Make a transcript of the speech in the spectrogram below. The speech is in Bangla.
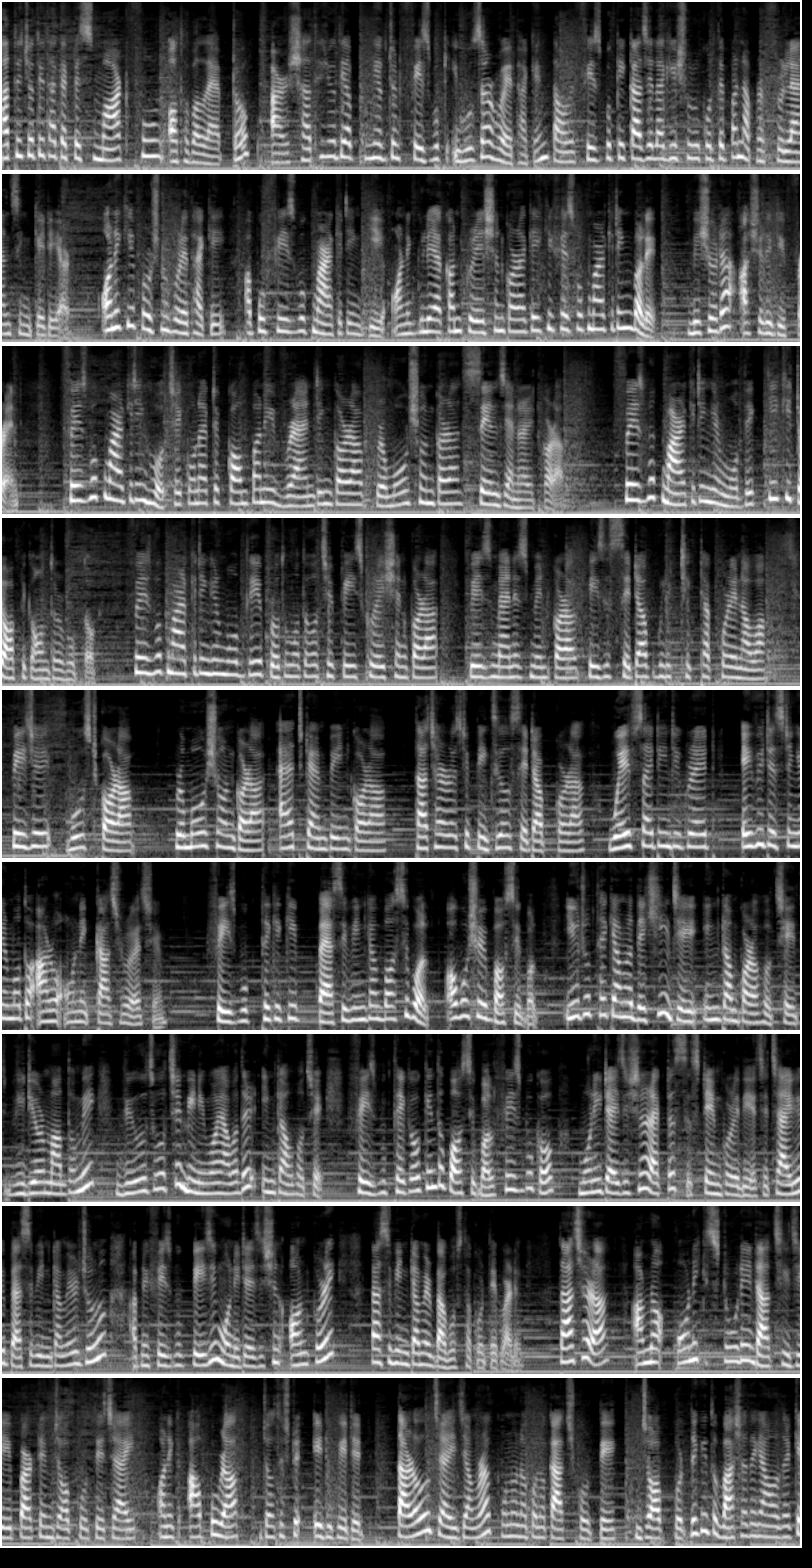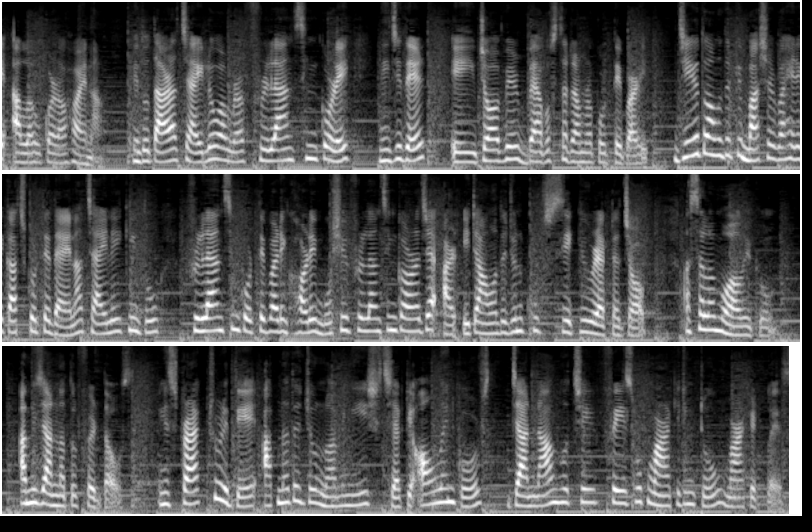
হাতে যদি থাকে একটা স্মার্টফোন অথবা ল্যাপটপ, আর সাথে যদি আপনি একজন ফেসবুক ইউজার হয়ে থাকেন, তাহলে ফেসবুকে কাজে লাগিয়ে শুরু করতে পারেন আপনার ফ্রিল্যান্সিং কেরিয়ার অনেকেই প্রশ্ন করে থাকে, আপু ফেসবুক মার্কেটিং কি? অনেকগুলি অ্যাকাউন্ট ক্রিয়েশন করাকে কি ফেসবুক মার্কেটিং বলে? বিষয়টা আসলে ডিফারেন্ট ফেসবুক মার্কেটিং হচ্ছে কোনো একটা কোম্পানি ব্র্যান্ডিং করা প্রমোশন করা সেল জেনারেট করা। ফেসবুক মার্কেটিংয়ের মধ্যে কি কি টপিক অন্তর্ভুক্ত? ফেসবুক মার্কেটিংয়ের মধ্যে প্রথমত হচ্ছে পেজ ক্রিয়েশন করা পেজ ম্যানেজমেন্ট করা পেজের সেট আপগুলি ঠিকঠাক করে নেওয়া পেজে বুস্ট করা প্রমোশন করা অ্যাড ক্যাম্পেইন করা, তাছাড়া রয়েছে পিক্সেল সেট আপ করা ওয়েবসাইট ইন্টিগ্রেট এভি টেস্টিংয়ের মতো আরও অনেক কাজ রয়েছে। ফেসবুক থেকে কি প্যাসিভ ইনকাম পসিবল অবশ্যই পসিবল ইউটিউব থেকে আমরা দেখি যে ইনকাম করা হচ্ছে। ভিডিওর মাধ্যমে ভিউজ হচ্ছে, বিনিময়ে আমাদের ইনকাম হচ্ছে। ফেসবুক থেকেও কিন্তু পসিবল ফেসবুকও মনিটাইজেশনের একটা সিস্টেম করে দিয়েছে। চাইলে প্যাসিভ ইনকামের জন্য আপনি ফেসবুক পেজে মনিটাইজেশন অন করে প্যাসিভ ইনকামের ব্যবস্থা করতে পারেন। তাছাড়া আমরা অনেক স্টুডেন্ট আছি যে পার্ট টাইম জব করতে চাই অনেক আপুরা যথেষ্ট এডুকেটেড তারাও চাই যে আমরা কোনো না কোনো কাজ করতে জব করতে, কিন্তু বাসা থেকে আমাদেরকে অ্যালাউ করা হয় না। কিন্তু তারা চাইলেও আমরা ফ্রিল্যান্সিং করে নিজেদের এই জবের ব্যবস্থাটা আমরা করতে পারি। যেহেতু আমাদেরকে বাসার বাইরে কাজ করতে দেয় না, চাইলেই কিন্তু ফ্রিল্যান্সিং করতে পারি, ঘরে বসে ফ্রিল্যান্সিং করা যায়, আর এটা আমাদের জন্য খুব সিকিউর একটা জব আসসালামু আলাইকুম। আমি জান্নাতুল ফেরদাউস। ইনস্ট্রাক্টরিতে আপনাদের জন্য আমি নিয়ে এসেছি একটি অনলাইন কোর্স যার নাম হচ্ছে Facebook marketing to marketplace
